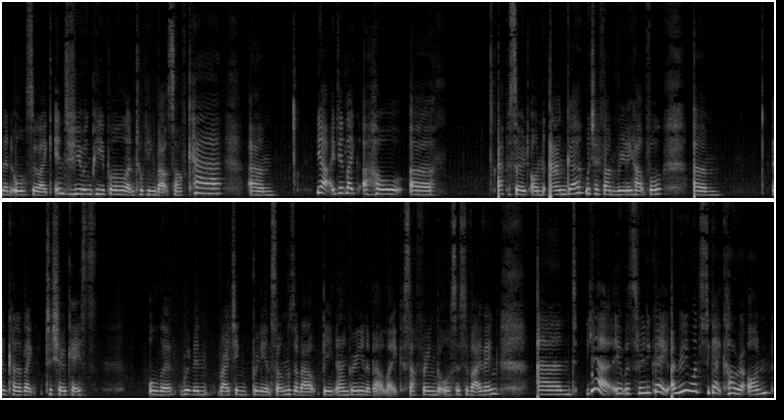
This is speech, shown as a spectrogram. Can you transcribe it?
and then also like interviewing people and talking about self care. Um, yeah, I did like a whole uh, episode on anger, which I found really helpful, um, and kind of like to showcase all the women writing brilliant songs about being angry and about like suffering but also surviving. And yeah, it was really great. I really wanted to get Kara on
